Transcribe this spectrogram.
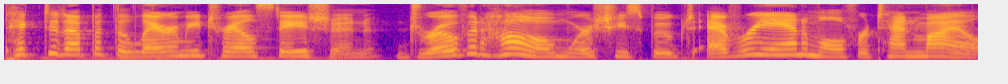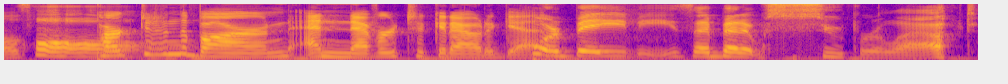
picked it up at the Laramie Trail station, drove it home where she spooked every animal for 10 miles, parked it in the barn, and never took it out again. Poor babies. I bet it was super loud.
